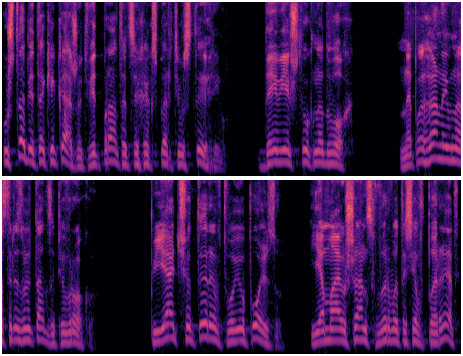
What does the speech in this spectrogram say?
У штабі так і кажуть: відправте цих експертів з тигрів. Дев'ять штук на двох. Непоганий в нас результат за півроку. П'ять-чотири в твою пользу. Я маю шанс вирватися вперед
